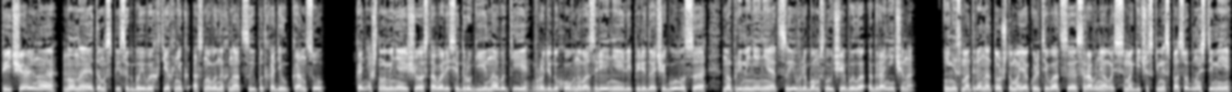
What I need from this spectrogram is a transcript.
Печально, но на этом список боевых техник, основанных на ЦИ, подходил к концу. Конечно, у меня еще оставались и другие навыки, вроде духовного зрения или передачи голоса, но применение ЦИ в любом случае было ограничено. И несмотря на то, что моя культивация сравнялась с магическими способностями,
